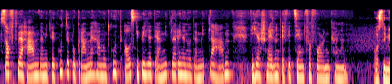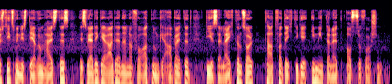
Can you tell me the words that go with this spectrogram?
Software haben, damit wir gute Programme haben und gut ausgebildete Ermittlerinnen und Ermittler haben, die hier schnell und effizient verfolgen können. Aus dem Justizministerium heißt es, es werde gerade an einer Verordnung gearbeitet, die es erleichtern soll, Tatverdächtige im Internet auszuforschen.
